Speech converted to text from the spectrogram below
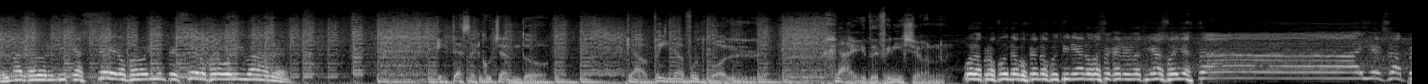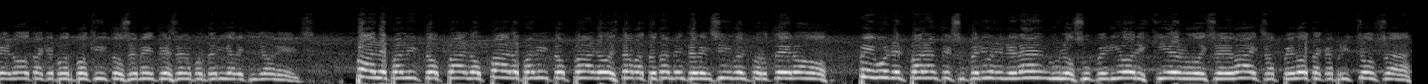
El marcador indica 0 para Oriente, 0 para Bolívar. Estás escuchando Cabina Fútbol. High Definition. Bola profunda buscando a Justiniano, va a sacar el latigazo, ahí está. Y esa pelota que por poquito se mete hacia la portería de Quiñones. Palo, palito, palo, palo, palito, palo. Estaba totalmente vencido el portero. Pegó en el parante superior, en el ángulo superior izquierdo y se va esa pelota caprichosa.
